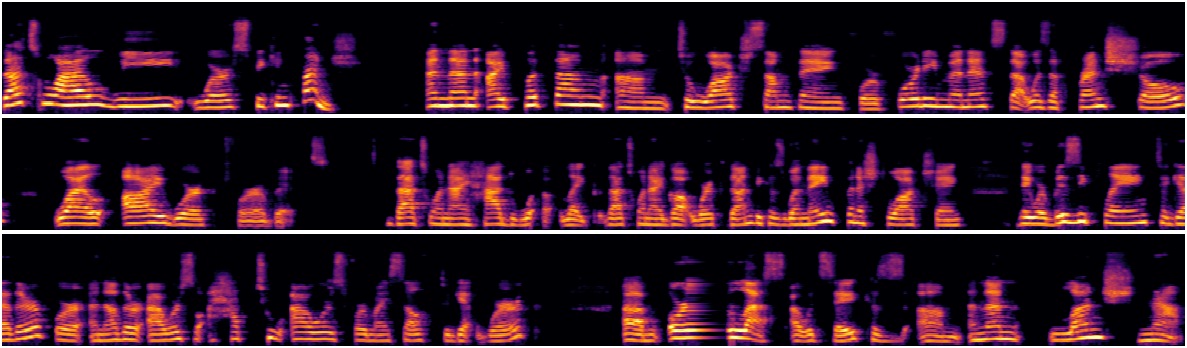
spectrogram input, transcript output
That's while we were speaking French and then I put them um, to watch something for 40 minutes that was a French show while I worked for a bit. That's when I had like that's when I got work done because when they finished watching, they were busy playing together for another hour. So I had two hours for myself to get work, um, or less, I would say. Because um, and then lunch nap.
